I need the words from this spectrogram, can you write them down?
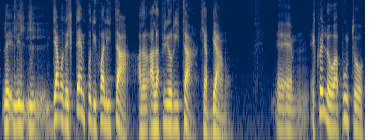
le, le, le, diamo del tempo di qualità alla, alla priorità che abbiamo. Eh, e quello appunto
